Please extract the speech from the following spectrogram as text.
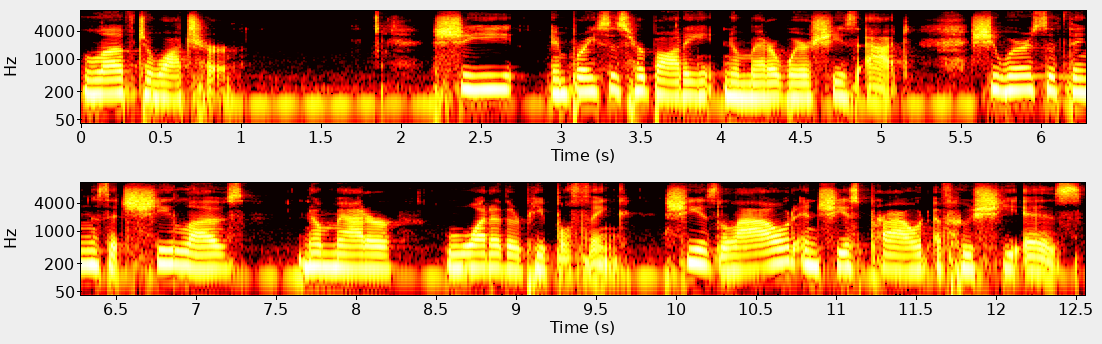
love to watch her. She embraces her body no matter where she's at. She wears the things that she loves no matter what other people think. She is loud and she is proud of who she is.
